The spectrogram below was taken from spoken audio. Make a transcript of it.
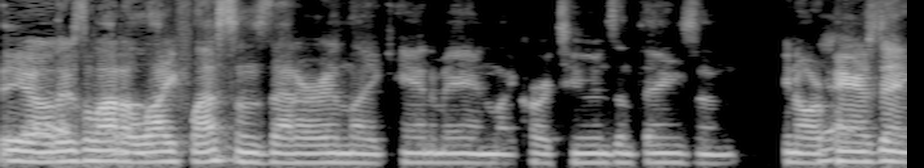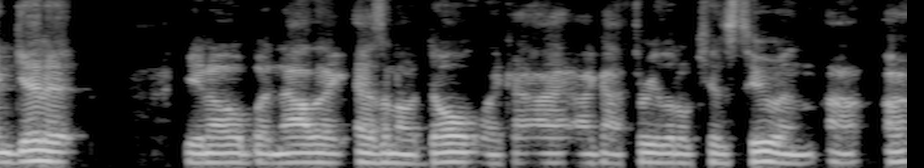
you know, there's a lot of life lessons that are in like anime and like cartoons and things, and you know our yeah. parents didn't get it. You know, but now like as an adult, like I I got three little kids too, and uh, uh,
